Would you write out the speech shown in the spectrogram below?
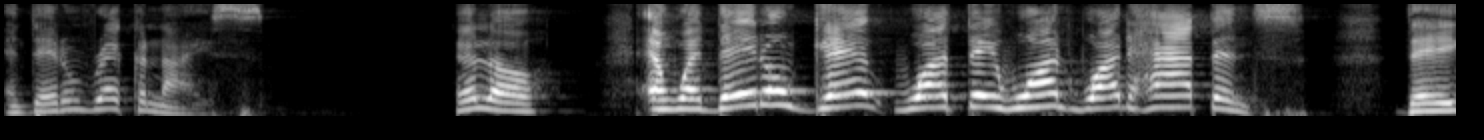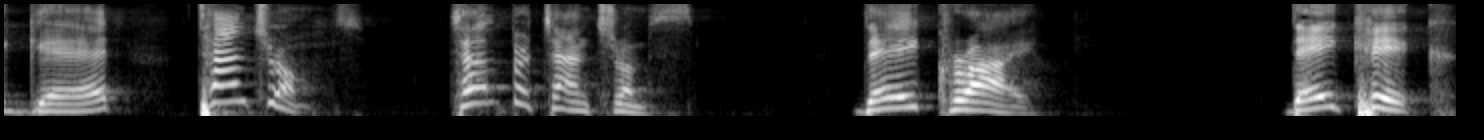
and they don't recognize. Hello. And when they don't get what they want, what happens? They get tantrums temper tantrums. They cry. They kick.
